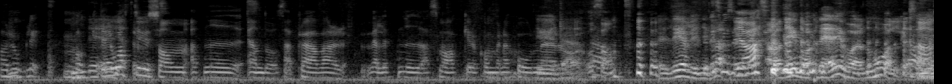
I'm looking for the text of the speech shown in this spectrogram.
Vad roligt. Mm. Och Det det, låter ju som att ni ändå så prövar väldigt nya smaker och kombinationer Det det. och, och Ja. sånt. Det är det vi Det är det är gillar. Ja. Ja, det är, det är ju vårt mål, liksom, Ja.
